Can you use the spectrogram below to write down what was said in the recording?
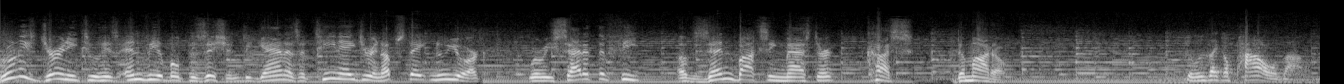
Rooney's journey to his enviable position began as a teenager in upstate New York, where he sat at the feet of Zen boxing master Cus D'Amato. It was like a power about him.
